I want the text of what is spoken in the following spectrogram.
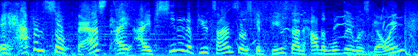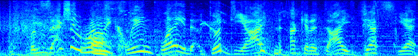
it happens so fast. I, I've seen it a few times, so I was confused on how the movement was going. But this is actually really Oh. clean play. Good DI, not gonna die just yet.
